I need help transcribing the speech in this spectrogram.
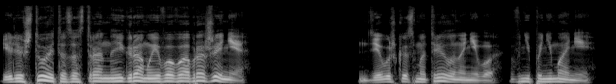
Или что это за странная игра моего воображения? Девушка смотрела на него в непонимании.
